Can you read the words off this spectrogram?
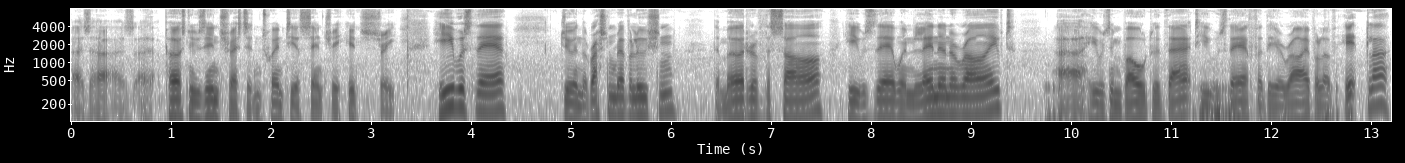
as a, as a person who's interested in 20th century history. He was there during the Russian Revolution, the murder of the Tsar. He was there when Lenin arrived. Uh, he was involved with that. He was there for the arrival of Hitler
